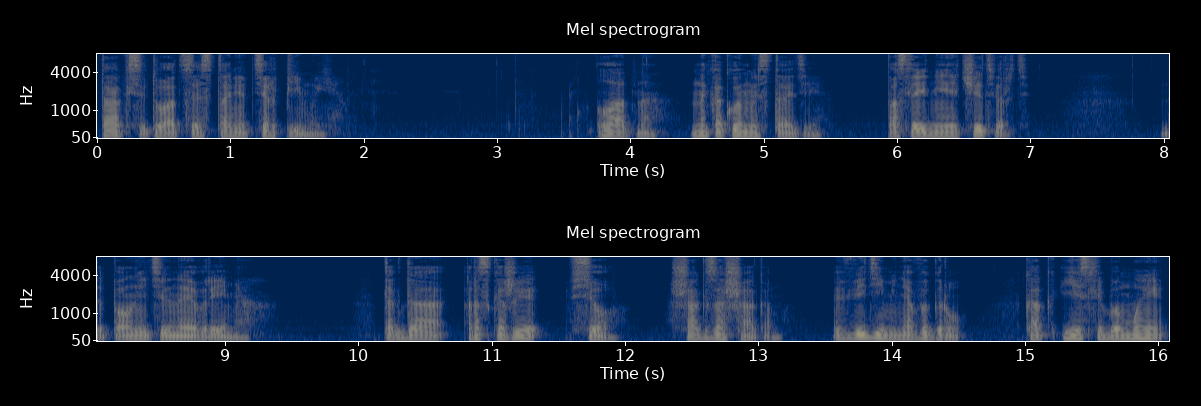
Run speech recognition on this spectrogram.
так ситуация станет терпимой. Ладно, на какой мы стадии? Последняя четверть? Дополнительное время. Тогда расскажи все, шаг за шагом. Введи меня в игру, как если бы мы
